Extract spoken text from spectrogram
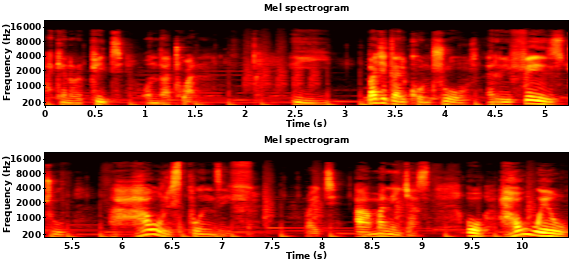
I can repeat on that one. A budgetary control refers to how responsive right? Are managers. Or how well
